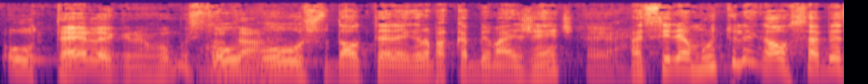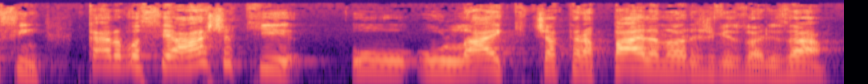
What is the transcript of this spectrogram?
Ou Telegram, vamos Ou, estudar. ou estudar o Telegram para caber mais gente. É. Mas seria muito legal saber assim, cara, você acha que o, o like te atrapalha na hora de visualizar?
